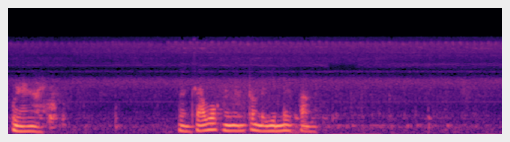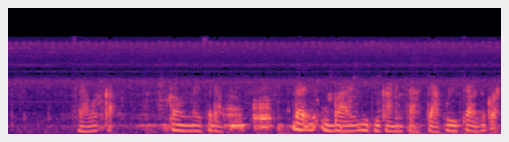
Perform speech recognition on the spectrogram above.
พูดง่ายๆส่วนสาวกนั้นต้องได้ยินได้ฟัง สาวกะก็ในสดับได้อุบายวิธีการต่างจากพระพุทธเจ้าแล้วก่อน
